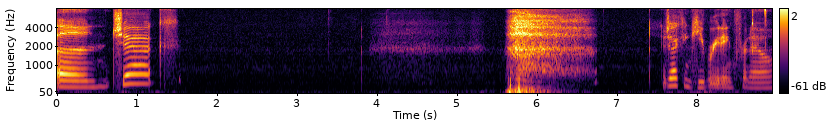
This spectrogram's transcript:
And Jack... Jack can keep reading for now.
